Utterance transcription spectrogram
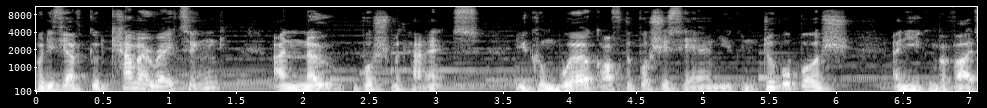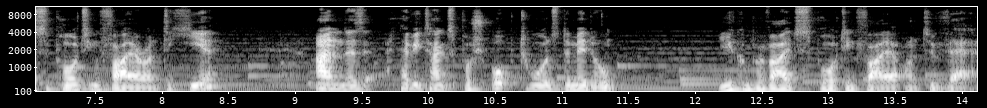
But if you have good camo rating and no bush mechanics, you can work off the bushes here and you can double bush and you can provide supporting fire onto here. And as heavy tanks push up towards the middle, you can provide supporting fire onto there.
